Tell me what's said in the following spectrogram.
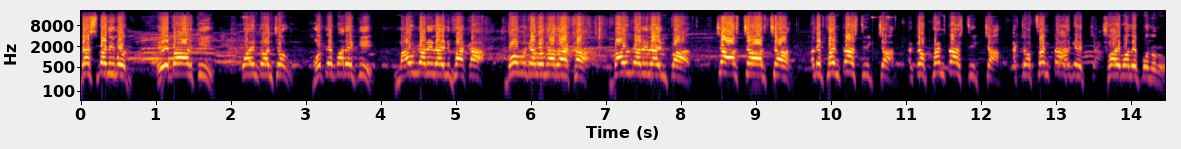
ব্যাটসম্যান ইমন, এবার কি পয়েন্ট অঞ্চল, হতে পারে কি বাউন্ডারি লাইন ফাঁকা, বল গেল না রাখা বাউন্ডারি লাইন পার, চার চার চার একটা ফ্যান্টাস্টিক চার একটা ফ্যান্টাস্টিক চার একটা ফ্যান্টার্গেট ছয় বলে পনেরো।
